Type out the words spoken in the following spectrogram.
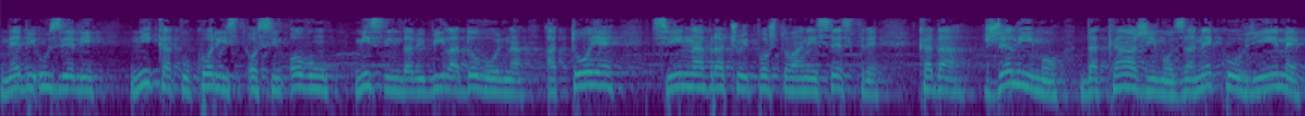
ne bi uzeli nikakvu korist osim ovu, mislim da bi bila dovoljna, a to je cijena braćo i poštovane sestre. Kada želimo da kažemo za neko vrijeme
